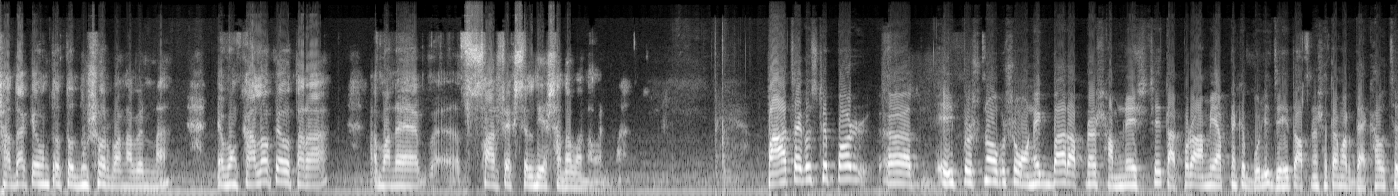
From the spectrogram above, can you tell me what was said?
সাদাকে অন্তত ধূসর বানাবেন না এবং কালোকেও তারা মানে সার্ফ এক্সেল দিয়ে সাদা বানাবেন না। পাঁচ আগস্টের পর এই প্রশ্ন অবশ্য অনেকবার আপনার সামনে এসছে। তারপর আমি আপনাকে বলি, যেহেতু আপনার সাথে আমার দেখা হচ্ছে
